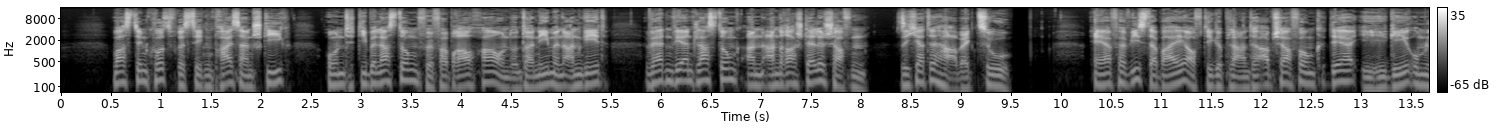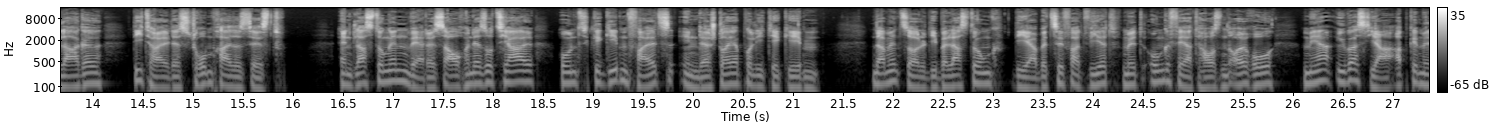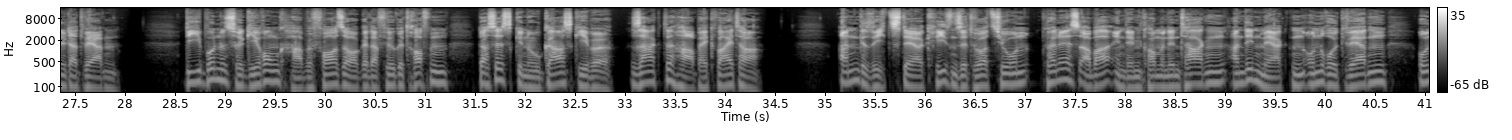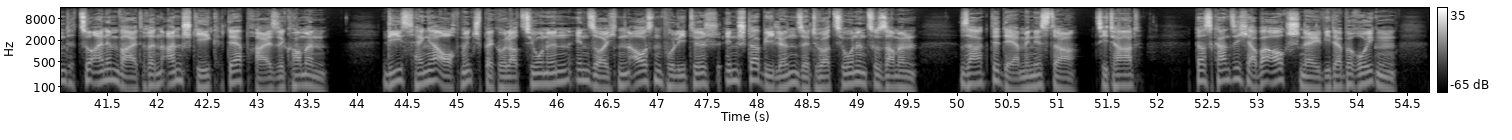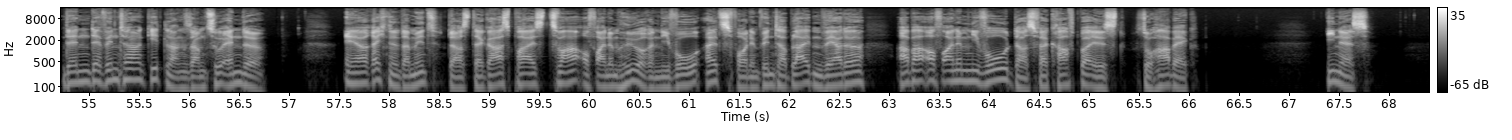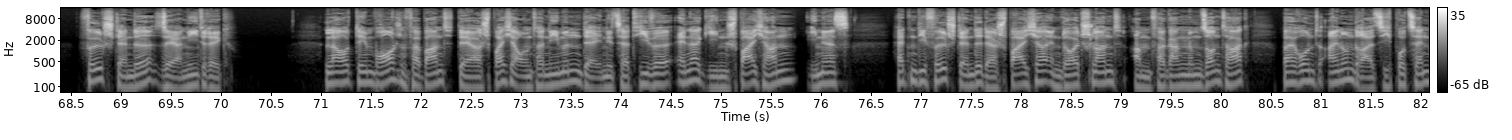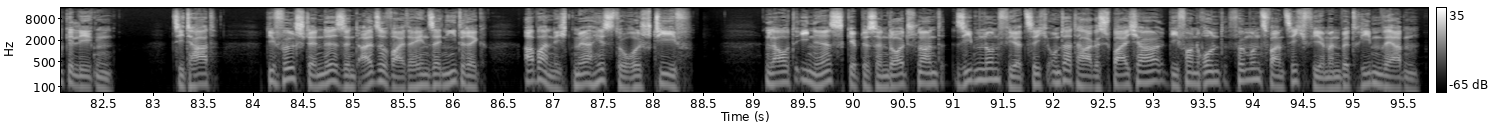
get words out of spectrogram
Was den kurzfristigen Preisanstieg und die Belastung für Verbraucher und Unternehmen angeht, werden wir Entlastung an anderer Stelle schaffen, sicherte Habeck zu. Er verwies dabei auf die geplante Abschaffung der EEG-Umlage, die Teil des Strompreises ist. Entlastungen werde es auch in der Sozial- und gegebenenfalls in der Steuerpolitik geben. Damit solle die Belastung, die ja beziffert wird mit ungefähr 1000 Euro, mehr übers Jahr abgemildert werden. Die Bundesregierung habe Vorsorge dafür getroffen, dass es genug Gas gebe, sagte Habeck weiter. Angesichts der Krisensituation könne es aber in den kommenden Tagen an den Märkten unruhig werden und zu einem weiteren Anstieg der Preise kommen. Dies hänge auch mit Spekulationen in solchen außenpolitisch instabilen Situationen zusammen, sagte der Minister. Zitat Das kann sich aber auch schnell wieder beruhigen, denn der Winter geht langsam zu Ende. Er rechnet damit, dass der Gaspreis zwar auf einem höheren Niveau als vor dem Winter bleiben werde, aber auf einem Niveau, das verkraftbar ist, so Habeck. Ines. Füllstände sehr niedrig. Laut dem Branchenverband der Sprecherunternehmen der Initiative Energien speichern, Ines, hätten die Füllstände der Speicher in Deutschland am vergangenen Sonntag bei rund 31 Prozent gelegen. Zitat Die Füllstände sind also weiterhin sehr niedrig aber nicht mehr historisch tief. Laut Ines gibt es in Deutschland 47 Untertagesspeicher, die von rund 25 Firmen betrieben werden.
